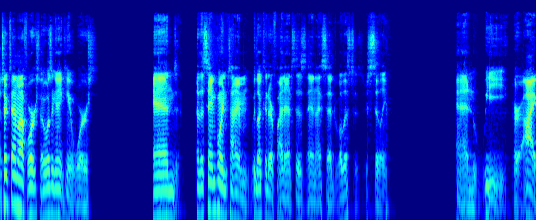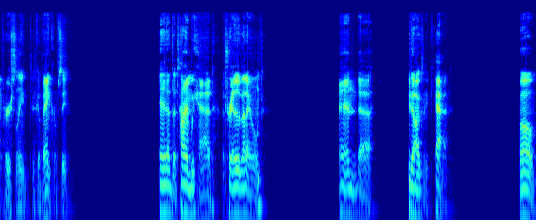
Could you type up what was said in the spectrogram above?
I took time off work, so I wasn't making it worse. And at the same point in time, we looked at our finances, and I said, "Well, this is just silly." And we, or I personally, took a bankruptcy. And at the time, we had a trailer that I owned, and uh, two dogs and a cat. Well,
